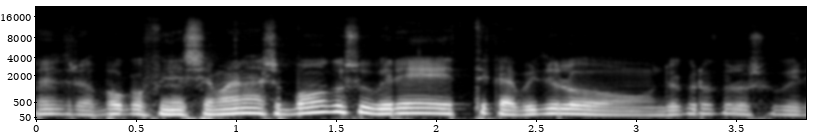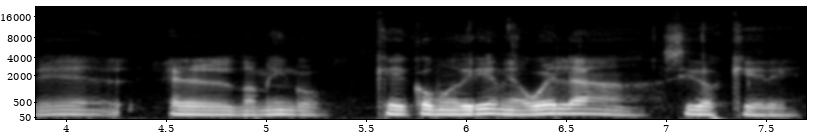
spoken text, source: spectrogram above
Dentro de poco fin de semana. Supongo que subiré este capítulo. Yo creo que lo subiré el, domingo. Que como diría mi abuela, si Dios quiere.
